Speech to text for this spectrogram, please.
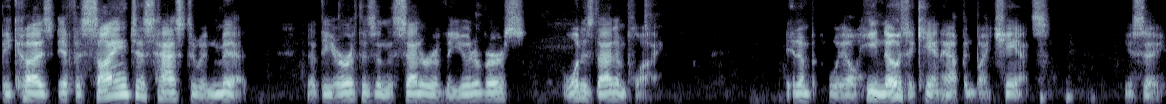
Because if a scientist has to admit that the Earth is in the center of the universe, what does that imply? It, well, he knows it can't happen by chance. You see,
